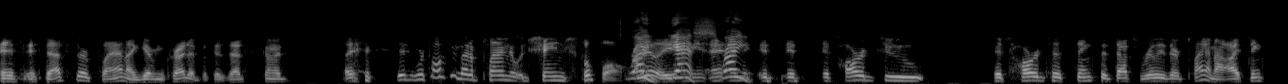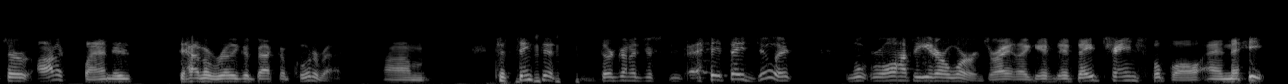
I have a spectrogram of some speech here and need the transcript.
If if that's their plan, I give them credit because that's going to we're talking about a plan that would change football. Right. Really. Yes. I mean, right. And it's it's it's hard to it's hard to think that that's really their plan. I think their honest plan is to have a really good backup quarterback. Um, to think that they're going to just if they do it, we'll, we'll all have to eat our words, right? Like if if they change football and they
